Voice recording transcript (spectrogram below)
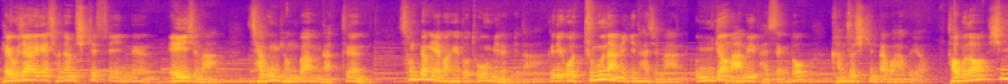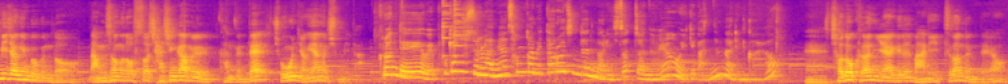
배우자에게 전염시킬 수 있는 에이즈나 자궁경부암 같은 성병 예방에도 도움이 됩니다. 그리고 드문암이긴 하지만 음경암의 발생도 감소시킨다고 하고요. 더불어 심미적인 부분도 남성으로서 자신감을 갖는데 좋은 영향을 줍니다. 그런데 왜 포경 수술을 하면 성감이 떨어진다는 말이 있었잖아요. 이게 맞는 말인가요? 네, 저도 그런 이야기를 많이 들었는데요.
